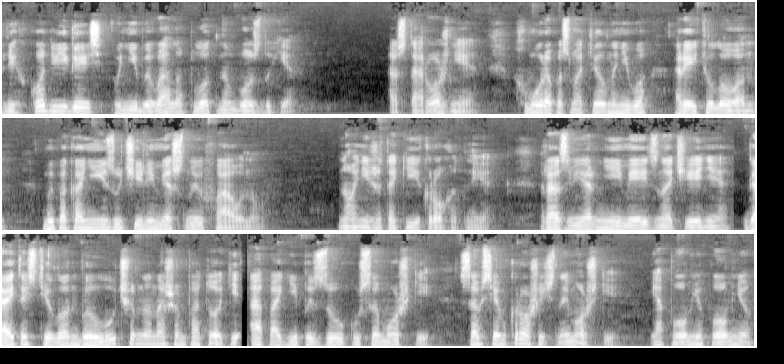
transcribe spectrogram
легко двигаясь в небывало плотном воздухе. Осторожнее, хмуро посмотрел на него Рейтулоон. Мы пока не изучили местную фауну. Но они же такие крохотные. Размер не имеет значения. Гайтостилон был лучшим на нашем потоке, а погиб из-за укуса мошки, совсем крошечной мошки. Я помню, помню.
